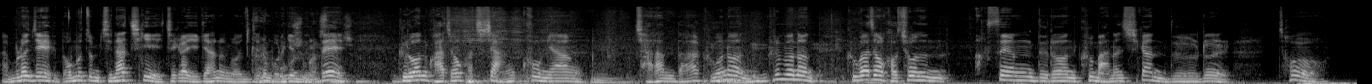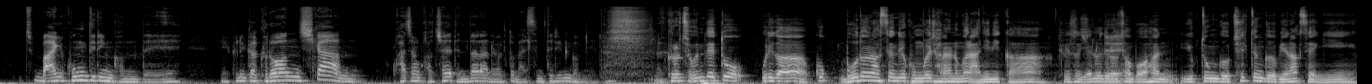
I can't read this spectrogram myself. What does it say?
아, 물론 이제 너무 좀 지나치게 제가 얘기하는 건지는 아이고, 모르겠는데 혹시 그런 과정 거치지 않고 그냥 잘한다 그거는 그러면은 그 과정을 거쳐온 학생들은 그 많은 시간들을 저 지금 많이 공들인 건데 예, 그러니까 그런 시간 과정 거쳐야 된다라는 걸 또 말씀드리는 겁니다. 그렇죠. 근데 또 우리가 꼭 모든 학생들이 공부를 잘하는 건 아니니까. 그래서 예를 들어서 네. 뭐한 6등급, 7등급인 학생이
